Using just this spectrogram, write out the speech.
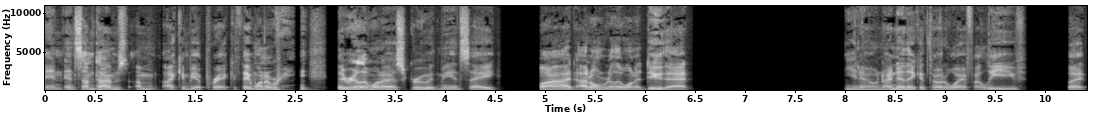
And and sometimes I'm I can be a prick. If they want to re- they really want to screw with me and say, Well, I, I don't really want to do that you know, and I know they could throw it away if I leave, but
